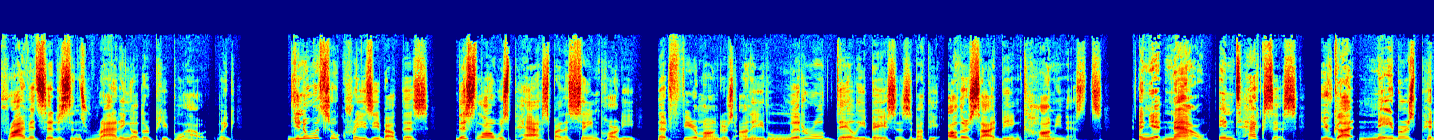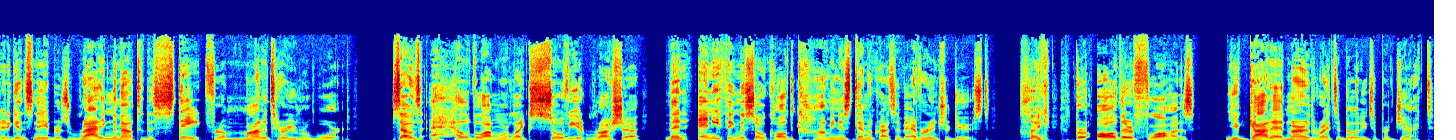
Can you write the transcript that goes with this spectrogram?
private citizens ratting other people out. Like, you know what's so crazy about this? This law was passed by the same party that fearmongers on a literal daily basis about the other side being communists. And yet now, in Texas, you've got neighbors pitted against neighbors ratting them out to the state for a monetary reward. Sounds a hell of a lot more like Soviet Russia than anything the so called communist Democrats have ever introduced. Like, for all their flaws, you gotta admire the right's ability to project.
